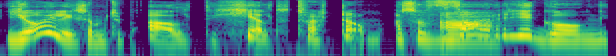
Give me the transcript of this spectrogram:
Jag är liksom typ alltid helt tvärtom. Alltså varje gång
